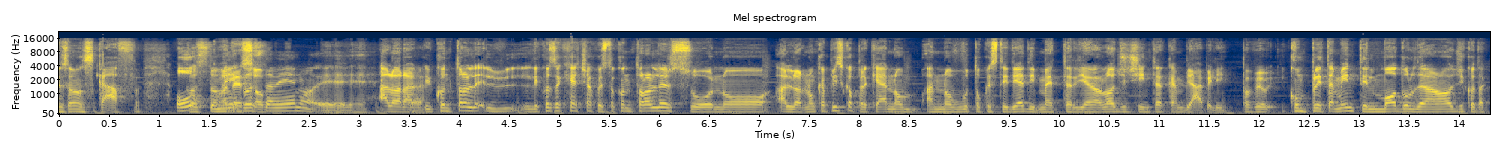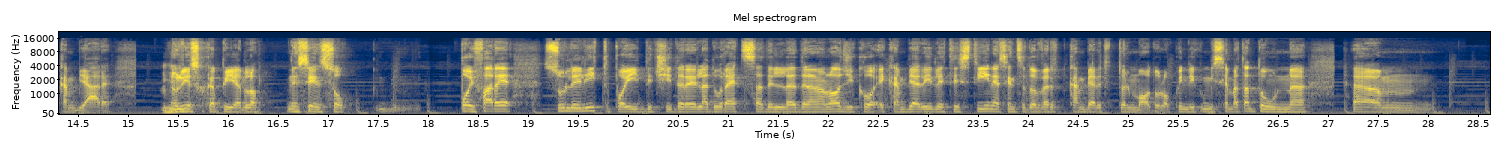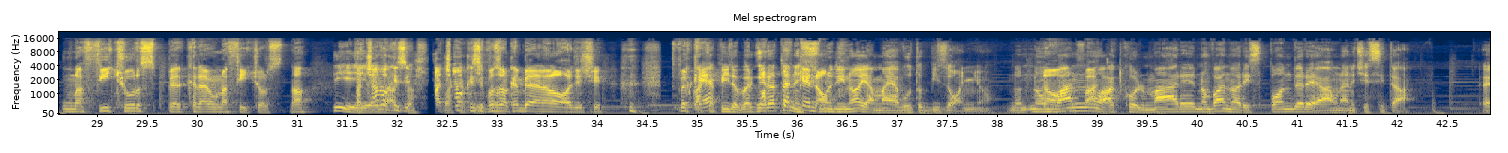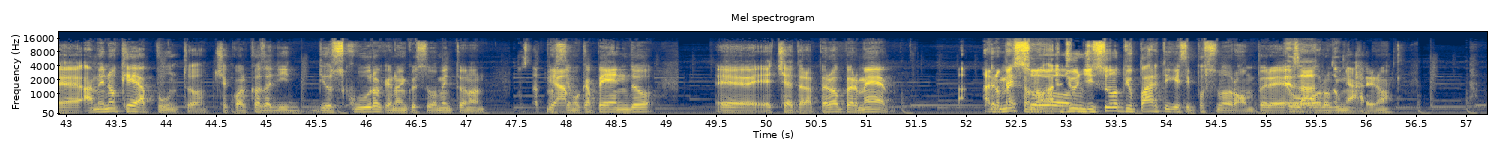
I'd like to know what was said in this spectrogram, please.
Sono scaff. O costa, me- adesso... costa meno. E... Allora, eh. le cose che c'ha questo controller sono. Allora, non capisco perché hanno, hanno avuto questa idea di mettere gli analogici intercambiabili. Proprio completamente il modulo dell'analogico da cambiare. Non mm riesco a capirlo. Nel senso, puoi fare sull'Elite, puoi decidere la durezza del, dell'analogico e cambiare le testine senza dover cambiare tutto il modulo. Quindi mi sembra tanto un. Um, una features per creare una features, no? Sì, facciamo esatto, che, si, facciamo che si possono cambiare analogici. perché? Ho capito, perché in realtà perché nessuno no? di noi ha mai avuto bisogno. Non, non no, vanno infatti. a colmare, non vanno a rispondere a una necessità. Eh, a meno che appunto c'è qualcosa di, di, oscuro che noi in questo momento non, non stiamo capendo, eh, eccetera. Però per me, per me messo... sono, aggiungi solo più parti che si possono rompere esatto. o rovinare, no?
